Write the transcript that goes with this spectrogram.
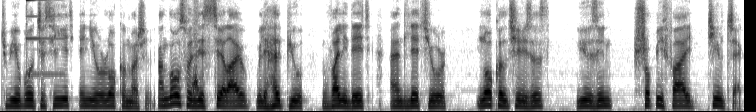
to be able to see it in your local machine. And also this CLI will help you validate and let your local changes using Shopify Theme Check.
